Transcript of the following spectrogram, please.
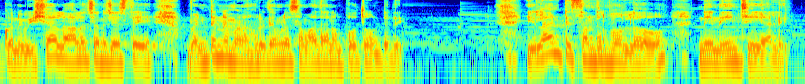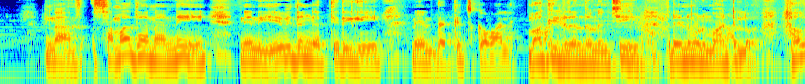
కొన్ని విషయాలు ఆలోచన చేస్తే వెంటనే మన హృదయంలో సమాధానం పోతూ ఉంటుంది. ఇలాంటి సందర్భంలో నేనేం చేయాలి? నా సమాధానాన్ని నేను ఏ విధంగా తిరిగి నేను దక్కించుకోవాలి? వాక్య గ్రంథం నుంచి రెండు మూడు మాటలు. హౌ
